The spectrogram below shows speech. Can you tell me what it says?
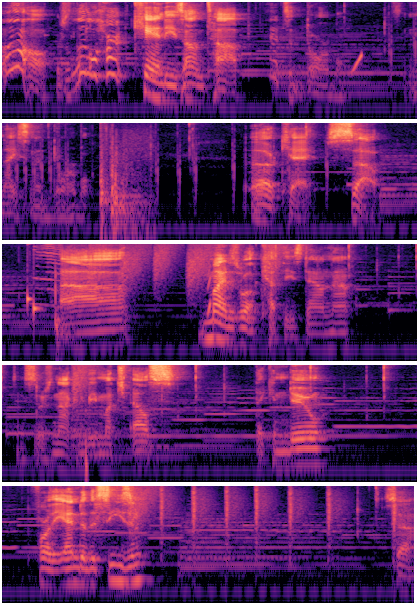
Oh, there's little heart candies on top. That's adorable. It's nice and adorable. Okay, so. Uh, might as well cut these down now. Since there's not going to be much else they can do before the end of the season. So.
